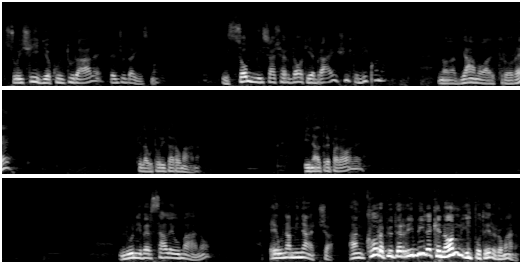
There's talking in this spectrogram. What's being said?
Suicidio culturale del giudaismo. I sommi sacerdoti ebraici che dicono non abbiamo altro re che l'autorità romana. In altre parole, l'universale umano è una minaccia ancora più terribile che non il potere romano.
